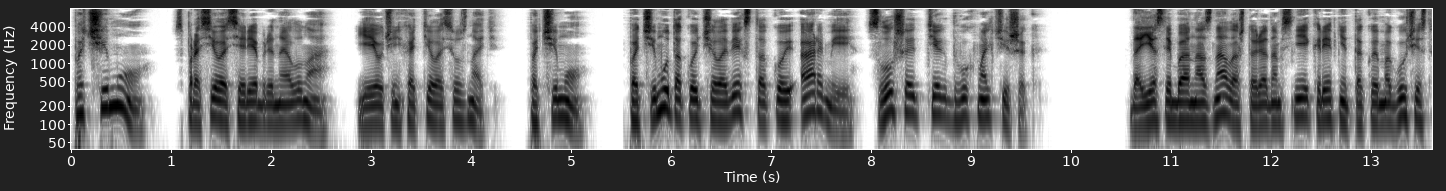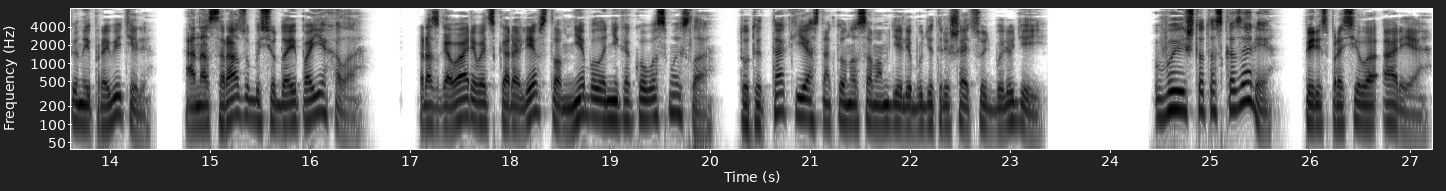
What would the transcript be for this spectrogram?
Почему? спросила Серебряная Луна. Ей очень хотелось узнать, почему? Почему такой человек с такой армией слушает тех двух мальчишек? Да если бы она знала, что рядом с ней крепнет такой могущественный правитель, она сразу бы сюда и поехала. Разговаривать с королевством не было никакого смысла. Тут и так ясно, кто на самом деле будет решать судьбы людей. «Вы что-то сказали?» – переспросила Ария.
